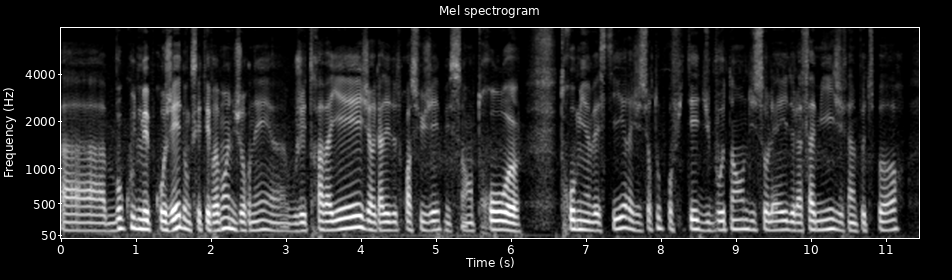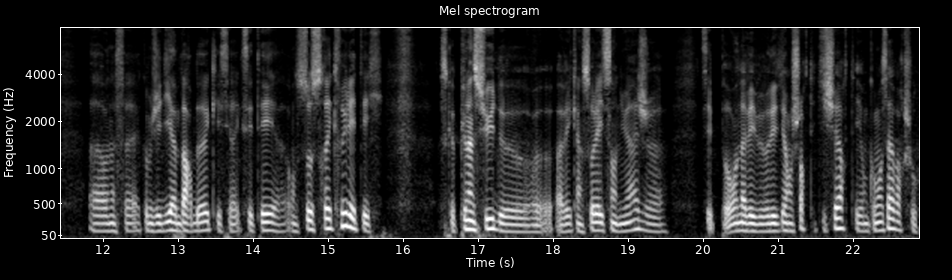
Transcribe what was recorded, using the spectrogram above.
à beaucoup de mes projets. Donc c'était vraiment une journée euh, où j'ai travaillé, j'ai regardé deux trois sujets, mais sans trop trop m'y investir. Et j'ai surtout profité du beau temps, du soleil, de la famille. J'ai fait un peu de sport. On a fait, comme j'ai dit, un barbecue et c'est vrai que c'était, on se serait cru l'été parce que plein sud avec un soleil sans nuages on, avait, on était en short et t-shirt et on commençait à avoir chaud.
